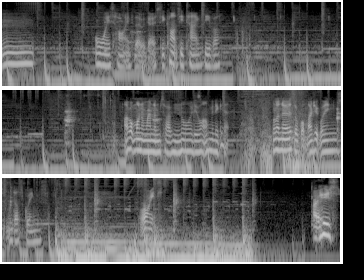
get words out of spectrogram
Mm, always hide. There we go. So you can't see tags either. I got mine on random, so I have no idea what I'm gonna get. All I know is I've got magic wings and dusk wings. Right. Alright, who's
